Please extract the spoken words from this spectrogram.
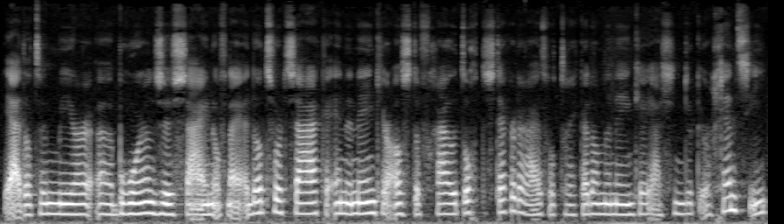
ja, dat we meer uh, broer en zus zijn. Of nou ja, dat soort zaken. En in één keer als de vrouw toch de stekker eruit wil trekken. Dan in één keer, ja, is natuurlijk urgentie.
